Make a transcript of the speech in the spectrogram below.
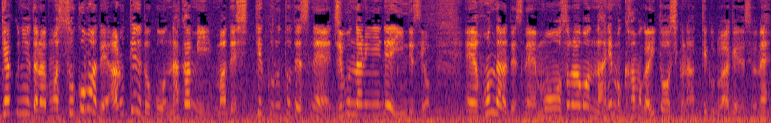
逆に言うたら、まあ、そこまである程度こう中身まで知ってくるとですね、自分なりにでいいんですよ。えー、ほんならですね、もうそれはもう何もかもが愛おしくなってくるわけですよね。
